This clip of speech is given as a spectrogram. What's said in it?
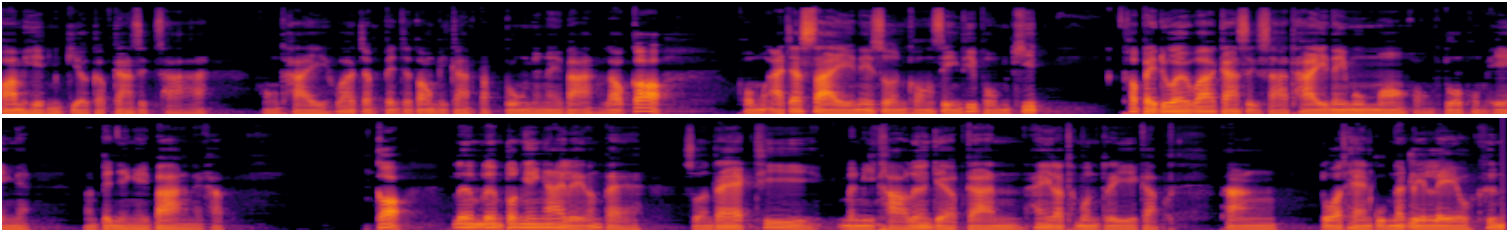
ความเห็นเกี่ยวกับการศึกษาของไทยว่าจำเป็นจะต้องมีการปรับปรุงยังไงบ้าง แล้วก็ผมอาจจะใส่ในส่วนของสิ่งที่ผมคิด เข้าไปด้วยว่าการศึกษาไทยในมุมมองของตัวผมเองเนี่ยมันเป็นยังไงบ้างนะครับ ก็เริ่มเริ่มต้นง่าย ๆ เลยตั้งแต่ ส่วนแรกที่มันมีข่าวเรื่องเกี่ยวกับการให้รัฐมนตรีกับทางตัวแทนกลุ่มนักเรียนเลวขึ้น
